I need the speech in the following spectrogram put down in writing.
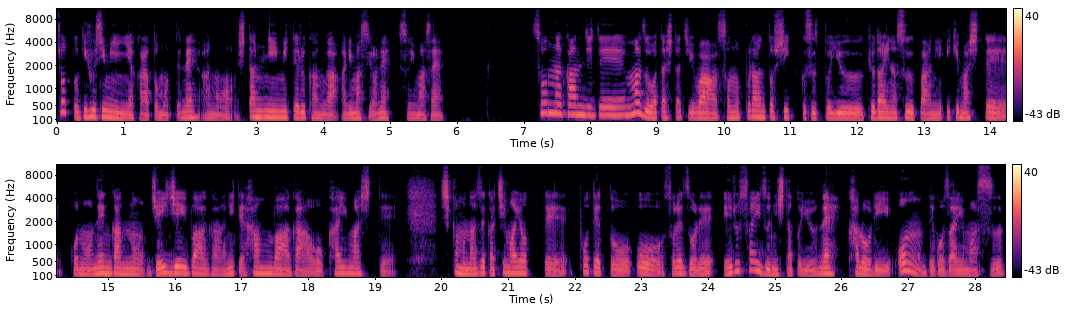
ちょっと岐阜市民やからと思ってね、あの、下に見てる感がありますよね。すいません。そんな感じで、まず私たちは、そのプラント6という巨大なスーパーに行きまして、この念願の JJ バーガーにてハンバーガーを買いまして、しかもなぜか血迷って、ポテトをそれぞれ L サイズにしたというね、カロリーオンでございます。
